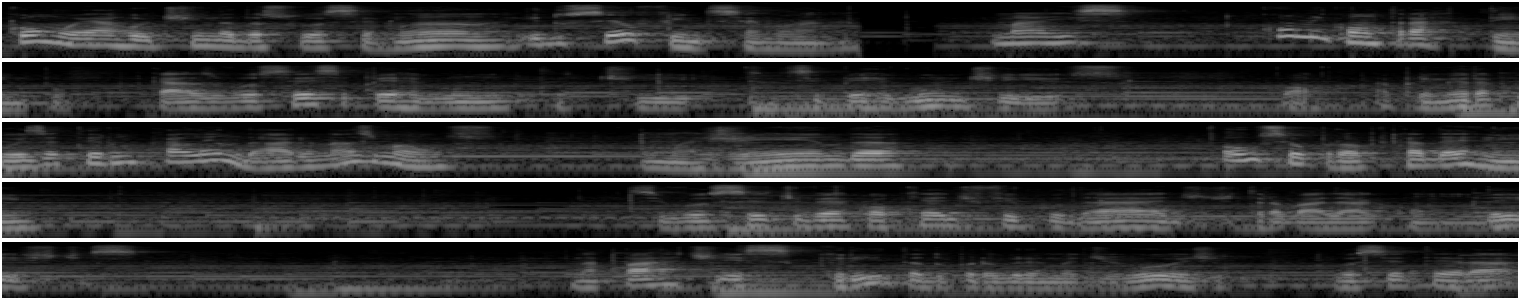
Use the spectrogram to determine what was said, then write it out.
como é a rotina da sua semana e do seu fim de semana. Mas como encontrar tempo? Caso você se pergunte, se pergunte isso. Bom, a primeira coisa é ter um calendário nas mãos, uma agenda ou seu próprio caderninho. Se você tiver qualquer dificuldade de trabalhar com um destes, na parte escrita do programa de hoje, você terá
